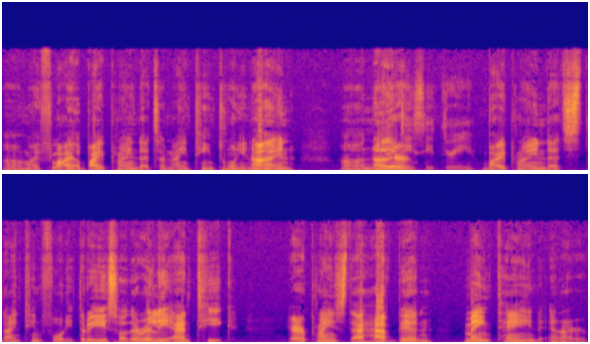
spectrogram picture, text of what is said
Um, I fly a biplane that's a 1929. Uh, another DC-3. biplane that's 1943. So they're really antique airplanes that have been maintained and are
